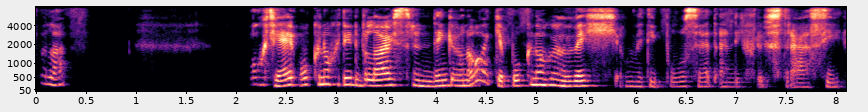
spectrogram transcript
Voilà. Mocht jij ook nog dit beluisteren en denken van, oh, ik heb ook nog een weg om met die boosheid en die frustratie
